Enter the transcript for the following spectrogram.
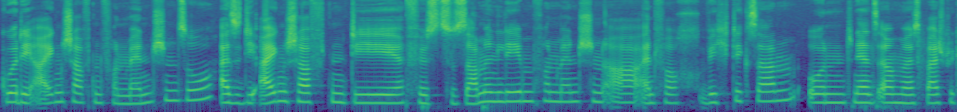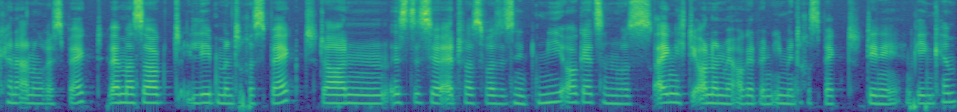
gute Eigenschaften von Menschen so. Also die Eigenschaften, die fürs Zusammenleben von Menschen auch einfach wichtig sind. Und nenne es einfach mal als Beispiel, keine Ahnung, Respekt. Wenn man sagt, ich lebe mit Respekt, dann ist es ja etwas, was es nicht mir angeht, sondern was eigentlich die anderen mir angeht, wenn ich mit Respekt denen entgegenkomme.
